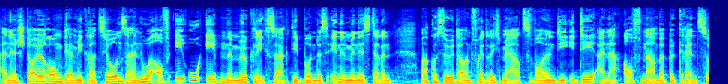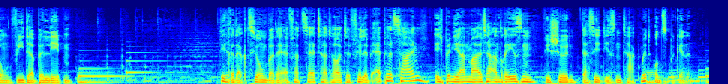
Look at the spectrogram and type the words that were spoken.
Eine Steuerung der Migration sei nur auf EU-Ebene möglich, sagt die Bundesinnenministerin. Markus Söder und Friedrich Merz wollen die Idee einer Aufnahmebegrenzung wiederbeleben. Die Redaktion bei der FAZ hat heute Philipp Eppelsheim. Ich bin Jan Malte Andresen. Wie schön, dass Sie diesen Tag mit uns beginnen.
